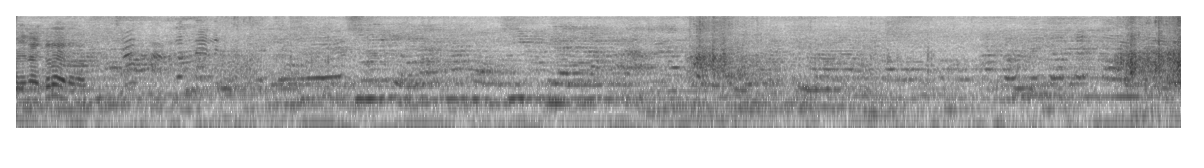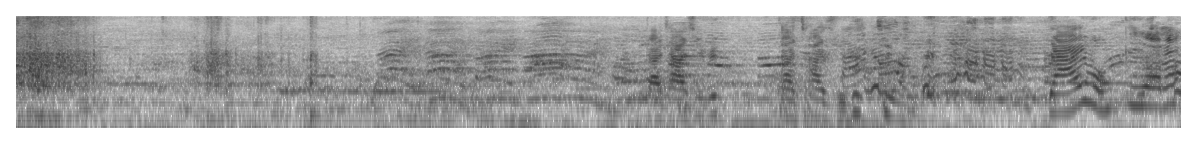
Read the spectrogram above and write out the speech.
ครนะก็ได้นะครับกาชาชีวิตกาชาชีวิตจริงอย่าให้ผมเกลือนะ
